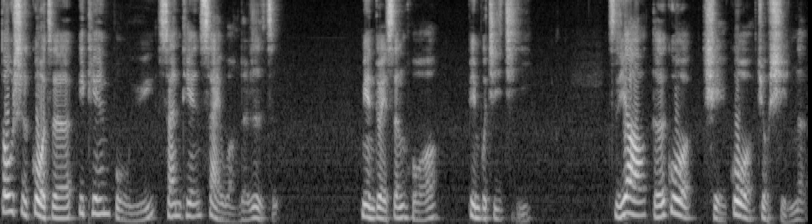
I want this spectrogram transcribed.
都是过着一天捕鱼、三天晒网的日子。面对生活并不积极，只要得过且过就行了。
